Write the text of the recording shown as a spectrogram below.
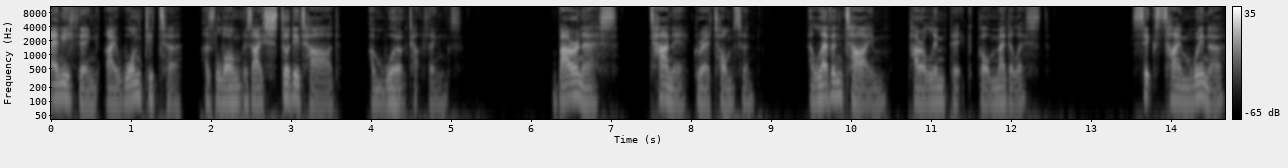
anything I wanted to as long as I studied hard and worked at things. Baroness Tanni Grey Thompson, 11 time Paralympic gold medalist, six time winner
